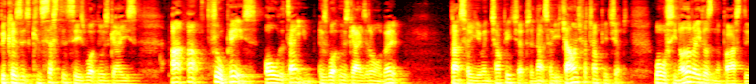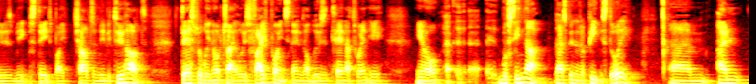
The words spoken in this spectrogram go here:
because it's consistency is what those guys at, at full pace all the time is what those guys are all about. That's how you win championships and that's how you challenge for championships. What we've seen other riders in the past do is make mistakes by charging maybe too hard, desperately not trying to lose five points and end up losing 10 or 20. You know, uh, uh, uh, we've seen that. That's been a repeating story. Um, and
